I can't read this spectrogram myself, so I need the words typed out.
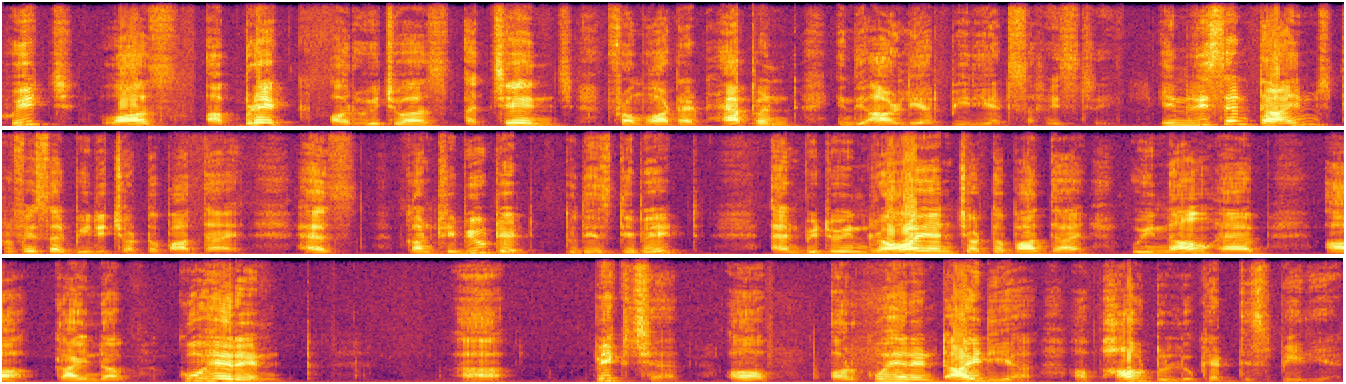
which was a break or which was a change from what had happened in the earlier periods of history. In recent times, Professor B.D. Chattopadhyay has contributed to this debate and between Roy and Chattopadhyay, we now have a kind of coherent uh, picture of or coherent idea of how to look at this period.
